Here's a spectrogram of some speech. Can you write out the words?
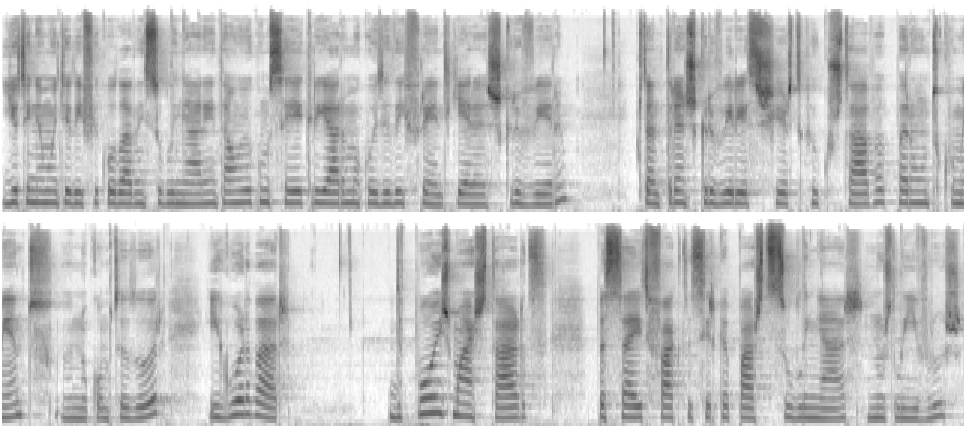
E eu tinha muita dificuldade em sublinhar, então eu comecei a criar uma coisa diferente, que era escrever, portanto, transcrever esse certo que eu gostava para um documento no computador e guardar. Depois, mais tarde, passei de facto a ser capaz de sublinhar nos livros,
